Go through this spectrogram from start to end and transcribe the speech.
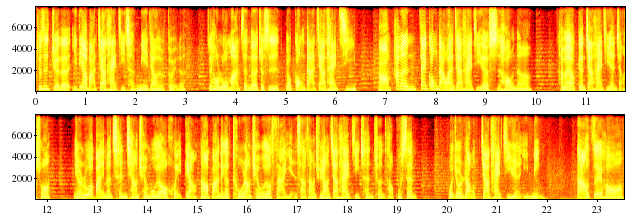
就是觉得一定要把迦太基城灭掉就对了。最后，罗马真的就是有攻打迦太基。然后他们在攻打完迦太基的时候呢，他们有跟迦太基人讲说：“你们如果把你们城墙全部都毁掉，然后把那个土壤全部都撒盐撒上去，让迦太基城寸草不生，我就饶迦太基人一命。”打到最后哦，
